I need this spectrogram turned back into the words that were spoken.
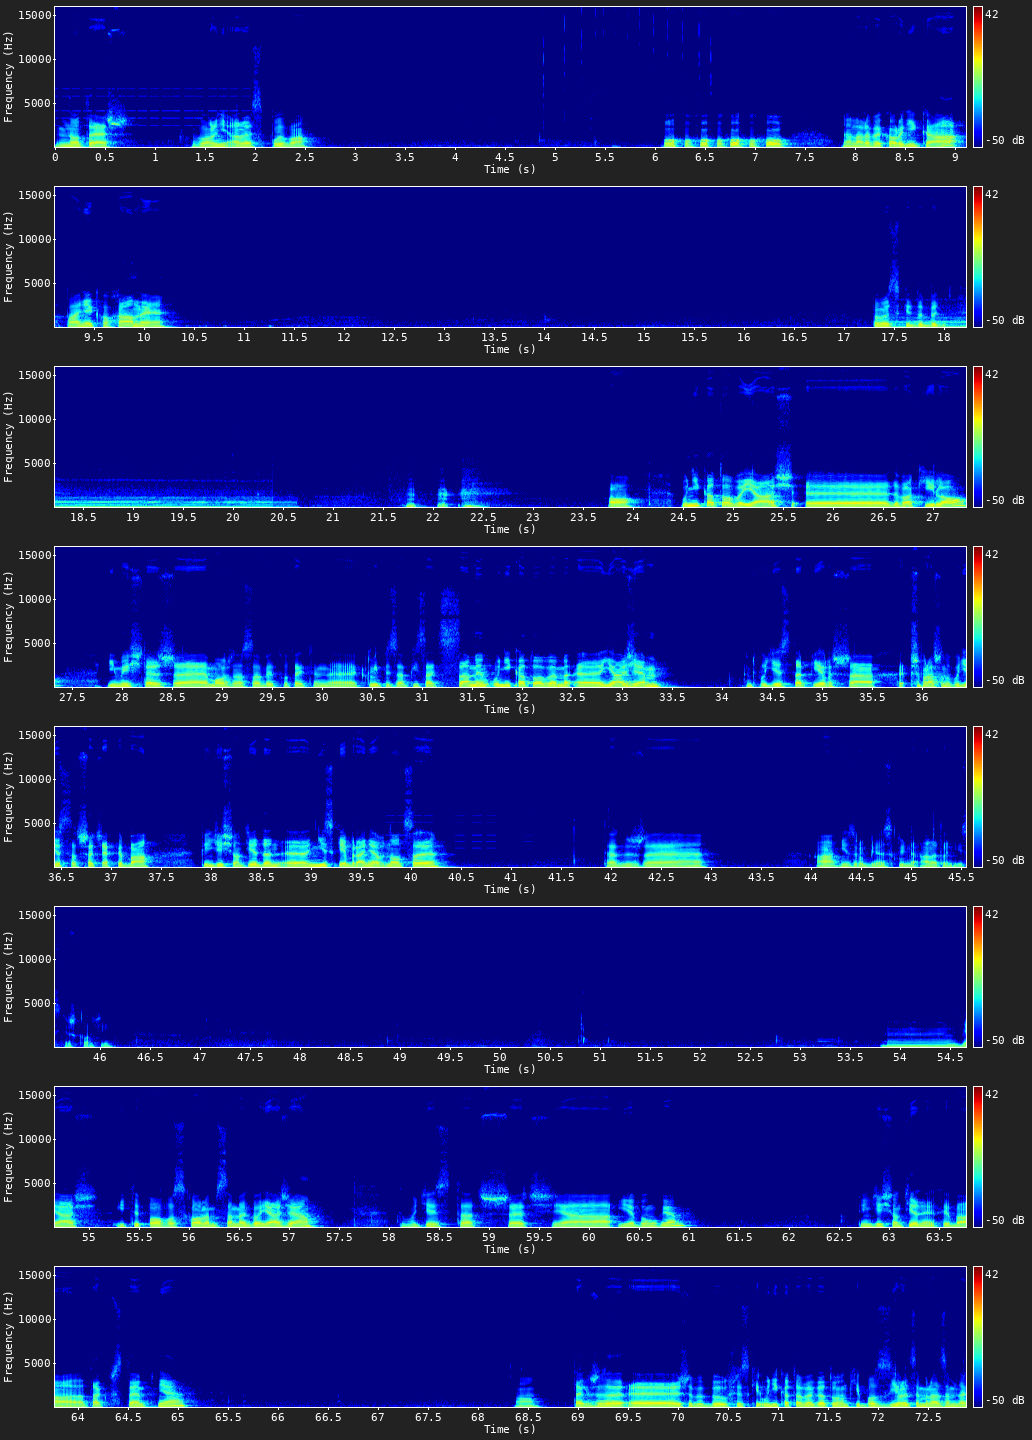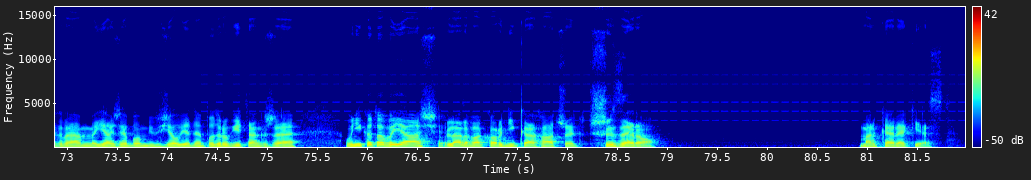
No też. Wolniej, ale spływa. Uhu, hu, hu, hu, hu, hu. Na larwę kornika, panie kochany. Powiedz, kiedy będzie... O, unikatowy jaś, yy, 2 kilo i myślę, że można sobie tutaj ten e, klip zapisać z samym unikatowym e, jaziem. 21, ch- przepraszam, 23 chyba, 51, e, niskie brania w nocy. Także, a nie zrobiłem screena, ale to nic nie szkodzi. Mm, Jaś i typowo z holem samego Jazia. 23. Ile by mówiłem? 51 chyba, tak wstępnie. O. Także, e, żeby były wszystkie unikatowe gatunki, bo z Jelcem razem nagrałem Jazia, bo mi wziął jeden po drugi, także unikatowy Jaś, larwa kornika, haczyk 3-0. Markerek jest.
